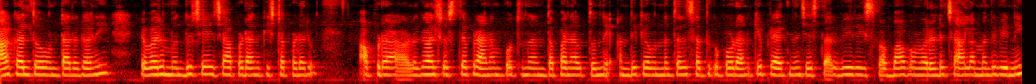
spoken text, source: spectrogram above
ఆకలితో ఉంటారు కానీ ఎవరి ముందు చేయి చాపడానికి ఇష్టపడరు. అప్పుడు అడగాల్సి వస్తే ప్రాణం పోతుంది అంత పని అవుతుంది. అందుకే ఉన్నతలు సర్దుకుపోవడానికి ప్రయత్నం చేస్తారు. వీరి స్వభావం వలన చాలామంది వీరిని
